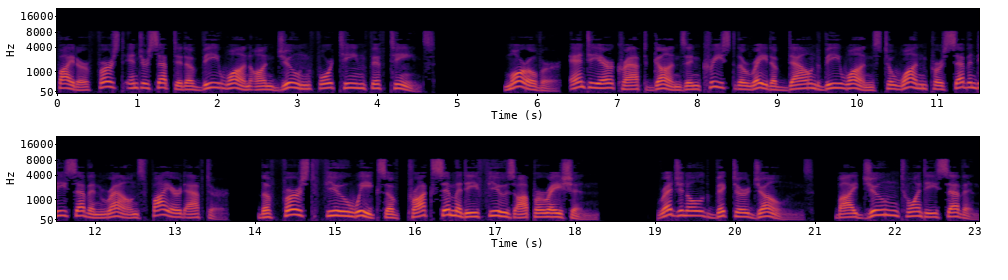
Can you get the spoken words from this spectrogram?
fighter first intercepted a V-1 on June 14–15. Moreover, anti-aircraft guns increased the rate of downed V-1s to 1 per 77 rounds fired after the first few weeks of proximity fuse operation. Reginald Victor Jones. By June 27,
